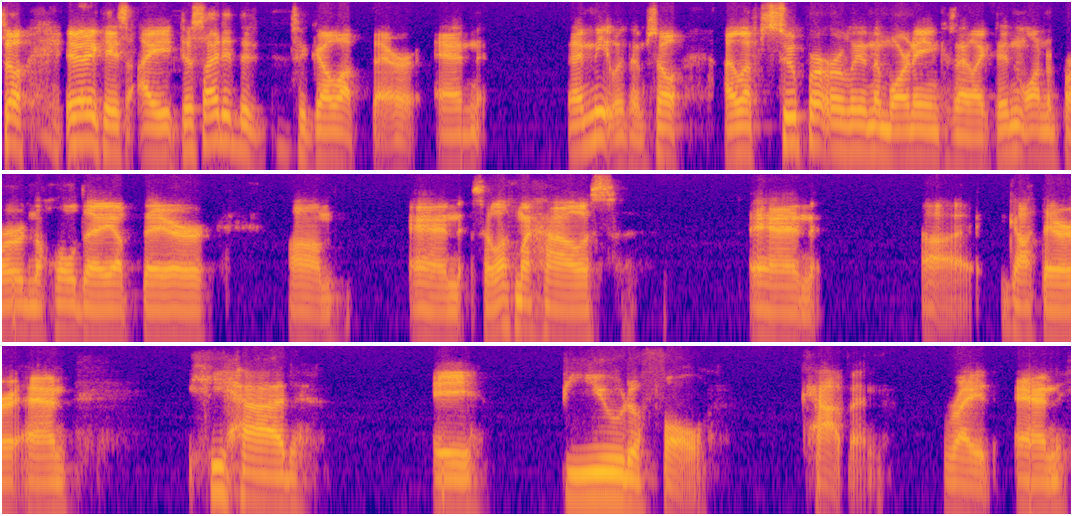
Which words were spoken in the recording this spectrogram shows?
So in any case, I decided to, to go up there and and meet with him. So I left super early in the morning because I like didn't want to burn the whole day up there. Um, and so I left my house and uh, got there and he had a beautiful cabin, right? And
